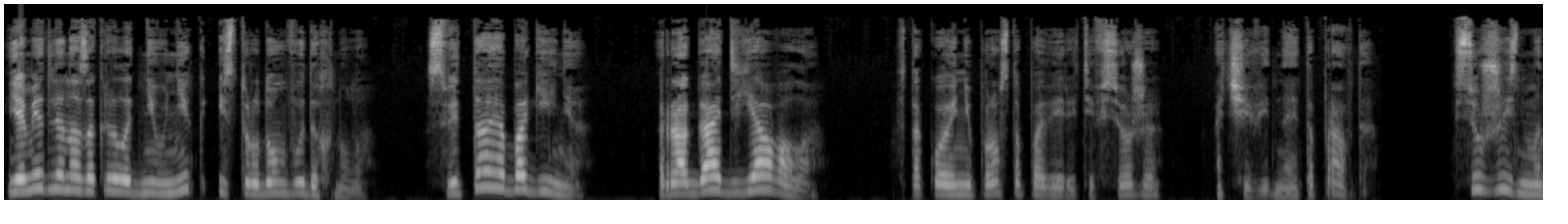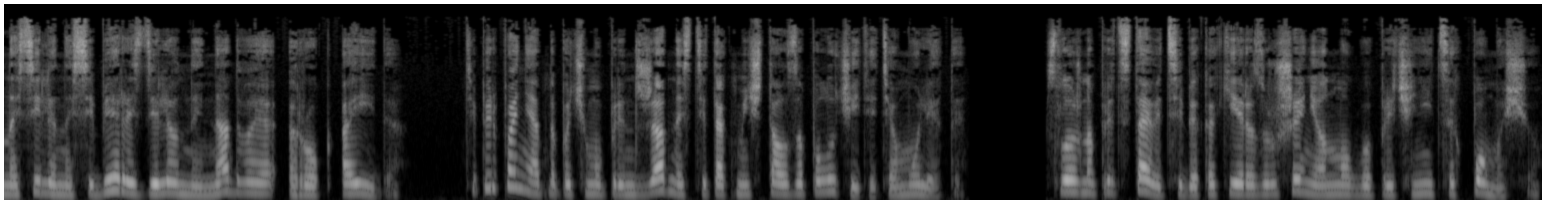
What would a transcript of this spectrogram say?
Я медленно закрыла дневник и с трудом выдохнула. «Святая богиня! Рога дьявола!» В такое не просто поверить, и все же, очевидно, это правда. Всю жизнь мы носили на себе разделенный надвое рог Аида. Теперь понятно, почему принц жадности так мечтал заполучить эти амулеты. Сложно представить себе, какие разрушения он мог бы причинить с их помощью.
